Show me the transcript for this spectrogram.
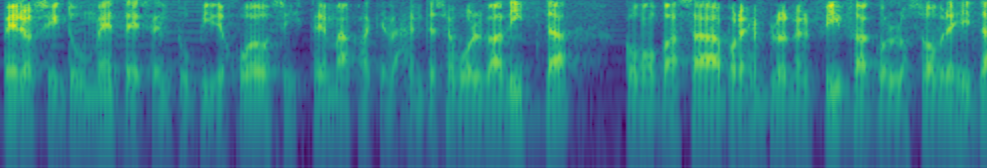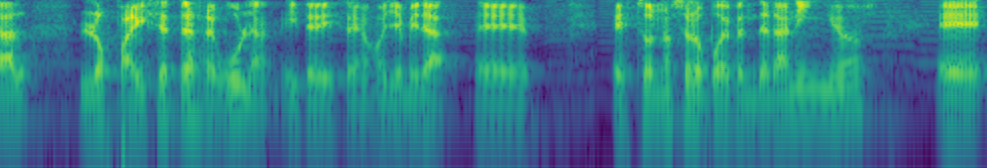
pero si tú metes en tu videojuego sistemas para que la gente se vuelva adicta, como pasa, por ejemplo, en el FIFA con los sobres y tal, los países te regulan y te dicen, oye, mira, eh, esto no se lo puedes vender a niños, eh,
